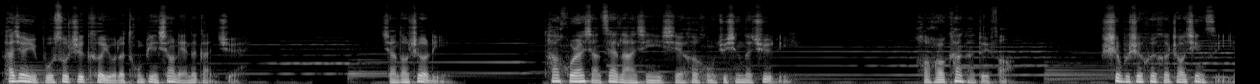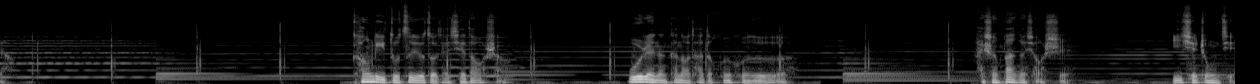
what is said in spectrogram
他竟与不速之客有了同病相怜的感觉。想到这里，他忽然想再拉近一些和红巨星的距离，好好看看对方，是不是会和照镜子一样。康利独自游走在街道上，无人能看到他的浑浑噩噩。还剩半个小时，一切终结。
